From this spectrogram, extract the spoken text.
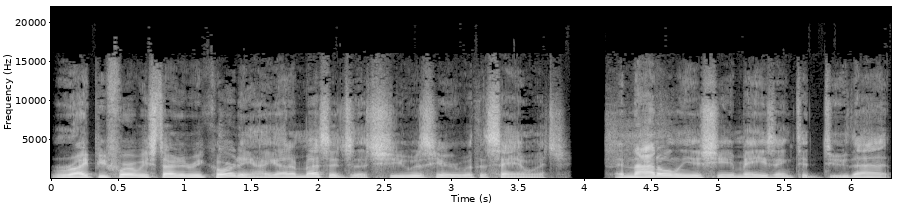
right before we started recording, I got a message that she was here with a sandwich. And not only is she amazing to do that,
